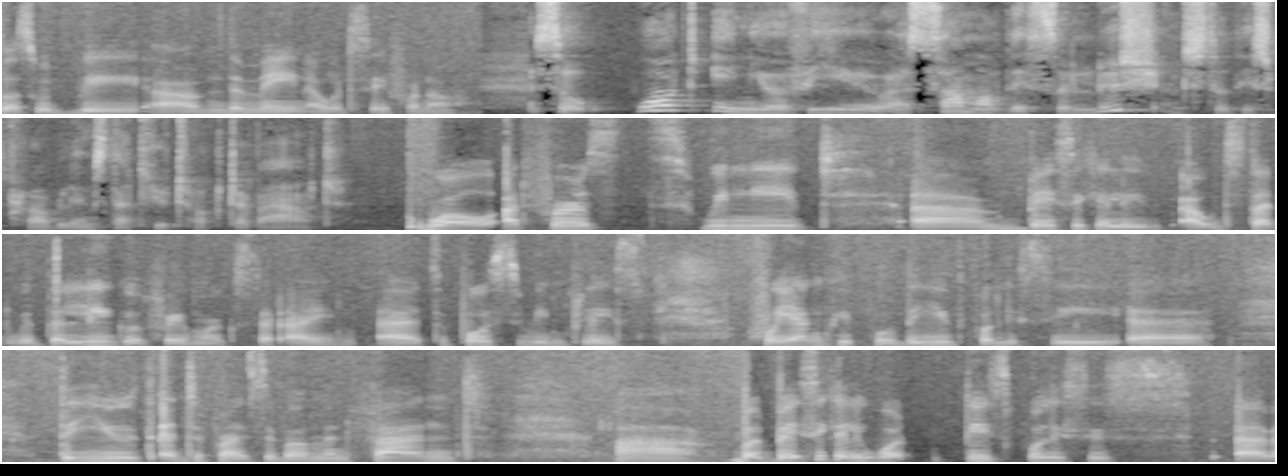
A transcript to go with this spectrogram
those would be um, the main i would say for now. So what in your view are some of the solutions to these problems that you talked about well, at first, we need um, basically, I would start with the legal frameworks that are uh, supposed to be in place for young people the youth policy, uh, the Youth Enterprise Development Fund. Uh, but basically, what these policies uh,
